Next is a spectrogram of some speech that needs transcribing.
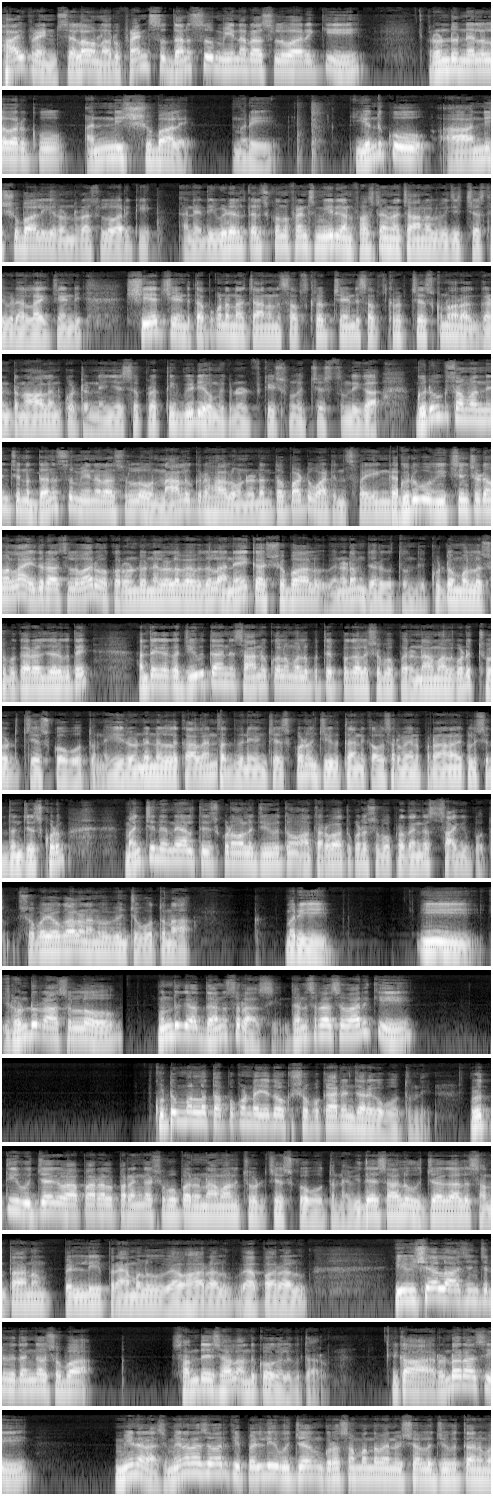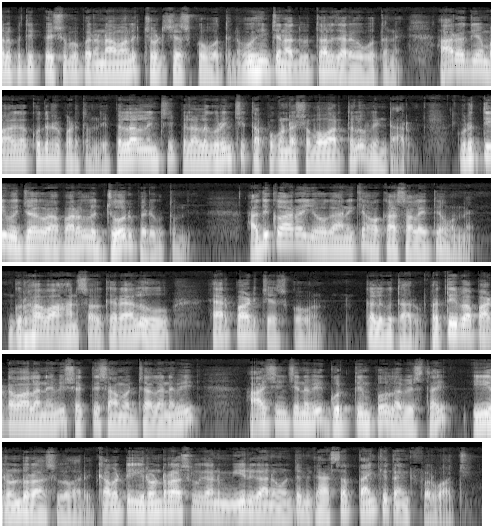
Hi friends ఎలా ఉన్నారు? Friends ధనుసు మీనరాశుల వారికి రెండు నెలల వరకు అన్ని శుభాలే. మరి ఎందుకు ఆ అన్ని శుభాలు ఈ రెండు రాశుల వారికి అనేది వీడియోలు తెలుసుకుందాం. ఫ్రెండ్స్ మీరు కానీ ఫస్ట్ టైం నా ఛానల్ విజిట్ చేస్తే వీడియోని లైక్ చేయండి షేర్ చేయండి తప్పకుండా నా ఛానల్ని సబ్స్క్రైబ్ చేయండి. సబ్స్క్రైబ్ చేసుకున్న వారు ఆ గంటను ఆల్ అని కొట్టండి. నేను చేసే ప్రతి వీడియో మీకు నోటిఫికేషన్లు వచ్చేస్తుంది. ఇక గురువుకు సంబంధించిన ధనుసు మీనరాశుల్లో నాలుగు గ్రహాలు ఉండడంతో పాటు వాటిని స్వయంగా గురువు వీక్షించడం వల్ల ఐదు రాశుల వారు ఒక రెండు నెలల వ్యవధిలో అనేక శుభాలు వినడం జరుగుతుంది. కుటుంబంలో శుభకార్యాలు జరుగుతాయి. అంతేకాక జీవితాన్ని సానుకూల మలుపు తిప్పగల శుభ పరిణామాలు కూడా చోటు చేసుకోబోతున్నాయి. ఈ రెండు నెలల కాలాన్ని సద్వినియోగం చేసుకోవడం జీవితానికి అవసరమైన ప్రణాళికలు సిద్ధం చేసుకోవడం మంచి నిర్ణయాలు తీసుకోవడం వల్ల జీవితం ఆ తర్వాత కూడా శుభప్రదంగా సాగిపోతుంది. శుభయోగాలను అనుభవించబోతున్న మరి ఈ రెండు రాసుల్లో ముందుగా ధనుసు రాశి. ధనుసు రాశి వారికి కుటుంబంలో తప్పకుండా ఏదో ఒక శుభకార్యం జరగబోతుంది. వృత్తి ఉద్యోగ వ్యాపారాల పరంగా శుభ పరిణామాలు చోటు చేసుకోబోతున్నాయి. విదేశాలు ఉద్యోగాలు సంతానం పెళ్ళి ప్రేమలు వ్యవహారాలు వ్యాపారాలు. ఈ విషయాలు ఆశించిన విధంగా శుభ సందేశాలు అందుకోగలుగుతారు. ఇక రెండో రాశి మీనరాశి. మీనరాశి వారికి పెళ్ళి ఉద్యోగం గృహ సంబంధమైన విషయాల్లో జీవితాన్ని మలుపు తిప్పే శుభ పరిణామాలు చోటు చేసుకోబోతున్నాయి. ఊహించిన అద్భుతాలు జరగబోతున్నాయి. ఆరోగ్యం బాగా కుదురు పడుతుంది. పిల్లల నుంచి పిల్లల గురించి తప్పకుండా శుభవార్తలు వింటారు. వృత్తి ఉద్యోగ వ్యాపారాల్లో జోరు పెరుగుతుంది. అధికార యోగానికి అవకాశాలు అయితే ఉన్నాయి. గృహ వాహన సౌకర్యాలు ఏర్పాటు చేసుకోగలుగుతారు. ప్రతిభ పాఠవాలనేవి శక్తి సామర్థ్యాలు అనేవి ఆశించినవి గుర్తింపు లభిస్తాయి. ఈ రెండు రాసుల వారి. కాబట్టి ఈ రెండు రాసులు కానీ మీరు కానీ ఉంటే మీకు hats off thank you thank you for watching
